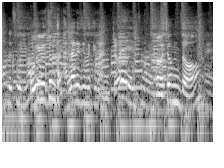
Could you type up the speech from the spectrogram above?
어, 근데 저 이만 오히려 좀 더 발랄해진 느낌 안 줘? 네 좋아요 어, 좀 더. 네.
